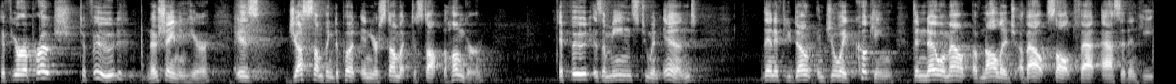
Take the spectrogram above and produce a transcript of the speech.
If your approach to food, no shaming here, is just something to put in your stomach to stop the hunger, if food is a means to an end, then if you don't enjoy cooking, then no amount of knowledge about salt, fat, acid, and heat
